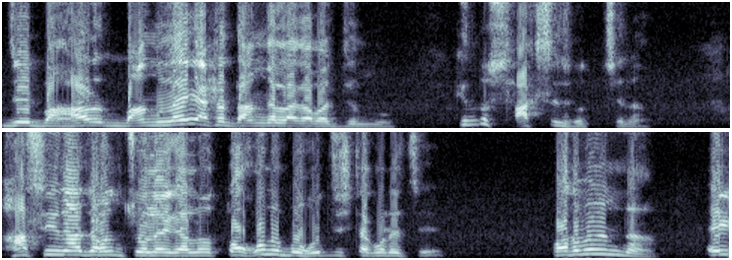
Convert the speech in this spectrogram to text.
যে বাংলায় একটা দাঙ্গা লাগাবার জন্য। কিন্তু সাকসেস হচ্ছে না। হাসিনা যখন চলে গেল, তখনও বহু চেষ্টা করেছে। কথা বলেন না? এই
